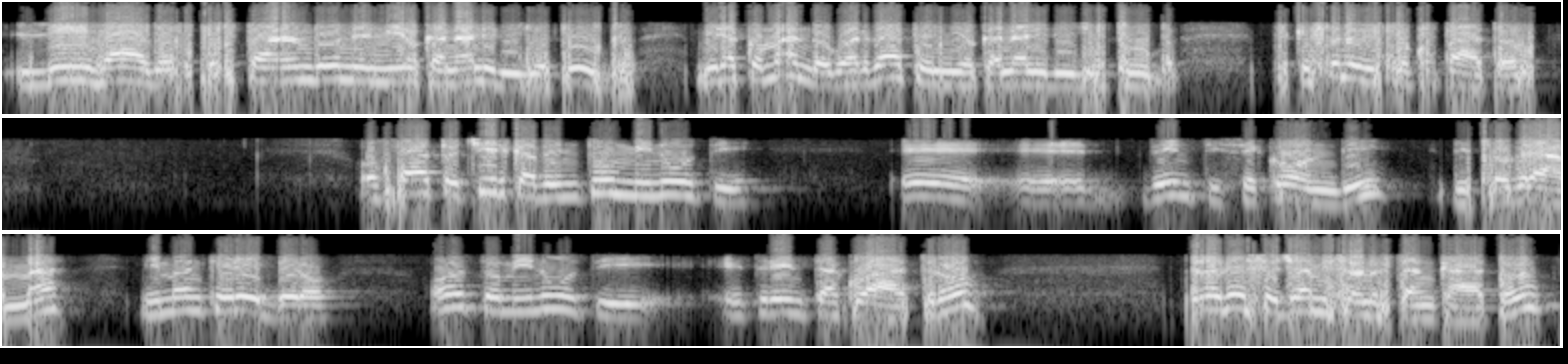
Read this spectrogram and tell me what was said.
li vado spostando nel mio canale di YouTube. Mi raccomando, guardate il mio canale di YouTube perché sono disoccupato. Ho fatto circa 21 minuti e 20 secondi di programma, mi mancherebbero 8 minuti e 34, però adesso già mi sono stancato,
